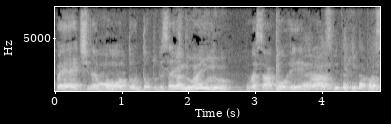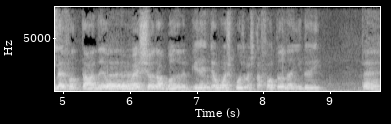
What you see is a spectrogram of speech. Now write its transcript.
pet, né? É. Bottom. Então tudo isso aí a gente Canudo. vai começar a correr É, pra as fitas que dá pra... levantar né, É. o mexão da banda, né? Porque a gente tem algumas coisas, mas tá faltando ainda e É.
